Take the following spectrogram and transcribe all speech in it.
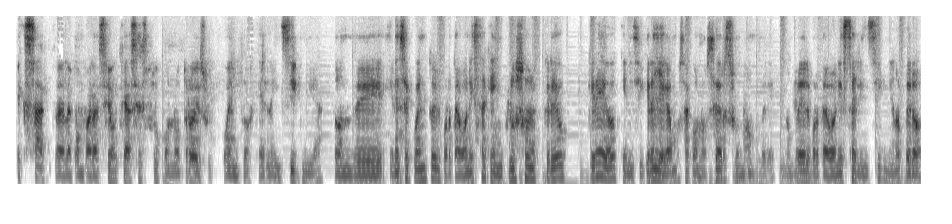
Exacta, la comparación que haces tú con otro de sus cuentos, que es La Insignia, donde en ese cuento el protagonista, que incluso creo, creo que ni siquiera llegamos a conocer su nombre, el nombre del protagonista, La Insignia, ¿no? Pero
